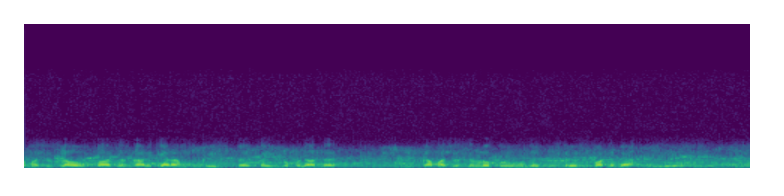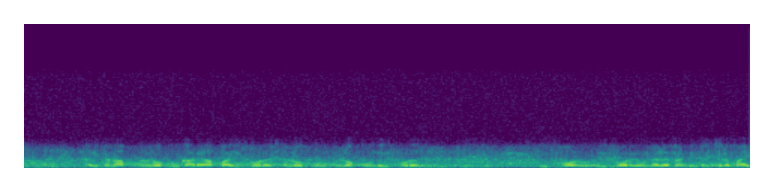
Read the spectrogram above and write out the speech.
am ajuns la o fază în care chiar am scris pe Facebook odată că am ajuns în locul unde trebuie să poate bea. Adică în, ap- în locul în care apa izvorăște, locul, în locul unde izvorăște izvorul. Izvorul e un element dintre cele mai,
